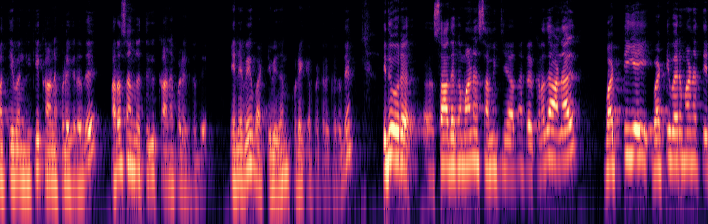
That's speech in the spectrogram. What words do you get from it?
மத்திய வங்கிக்கு காணப்படுகிறது அரசாங்கத்துக்கு காணப்படுகிறது. எனவே வட்டி வீதம் குறைக்கப்பட்டிருக்கிறது. இது ஒரு சாதகமான சமீட்சையாக தான் இருக்கிறது. ஆனால் வட்டியை வட்டி வருமானத்தை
